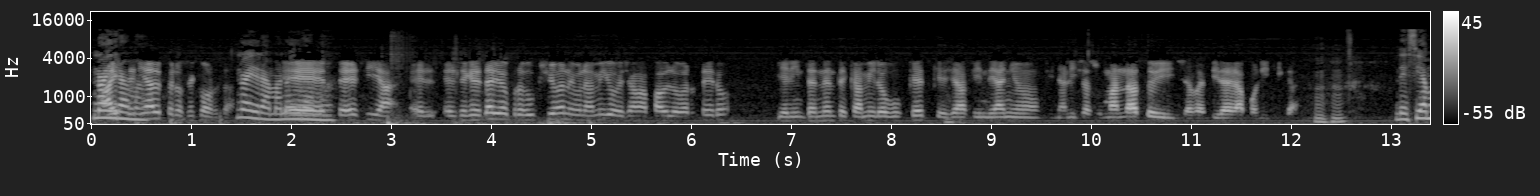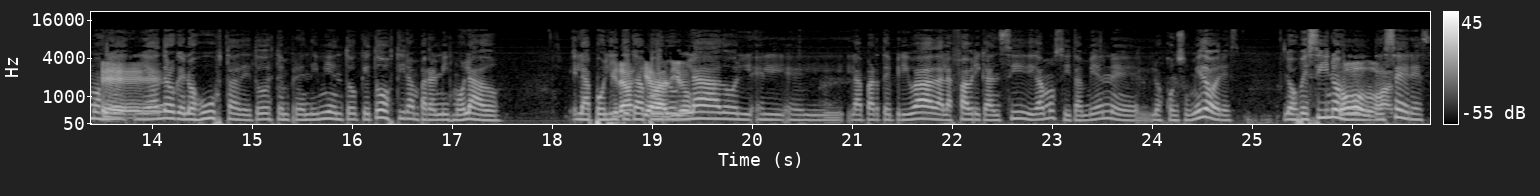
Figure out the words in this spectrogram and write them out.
No hay drama. señal, pero se corta. No hay drama, no hay Eh, drama. te decía, el, el secretario de producción es un amigo que se llama Pablo Bertero y el intendente es Camilo Busquet, que ya a fin de año finaliza su mandato y se retira de la política. Decíamos, Eh, Leandro, que nos gusta de todo este emprendimiento, que todos tiran para el mismo lado. La política por un lado, el- el- el- la parte privada, la fábrica en sí, digamos, y también eh, los consumidores, los vecinos de- Todo, de, a- Ceres.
